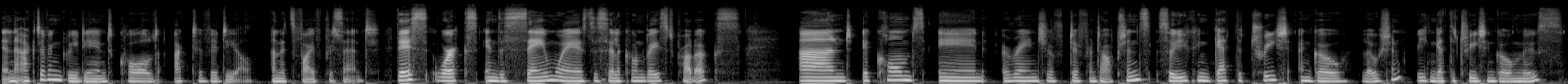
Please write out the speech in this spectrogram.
an active ingredient called Actividiol, and it's 5%. This works in the same way as the silicone based products and it comes in a range of different options. So you can get the treat and go lotion, or you can get the treat and go mousse.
